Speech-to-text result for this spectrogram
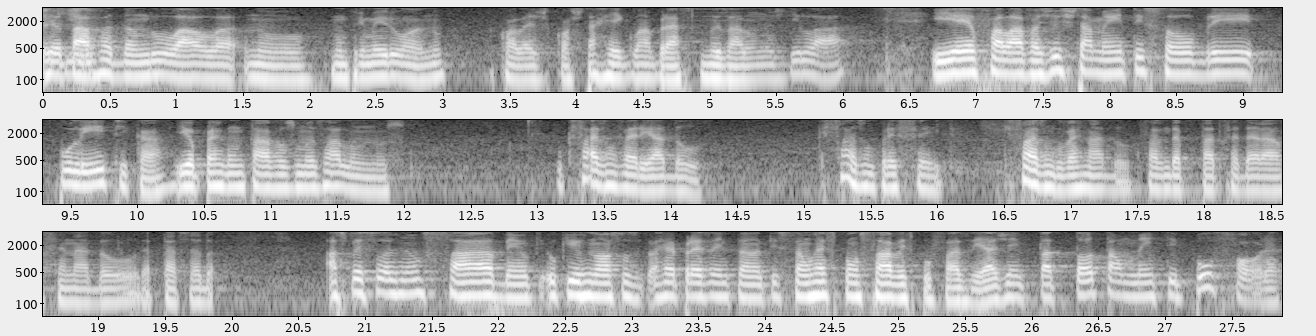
pode eu aquilo. estava dando aula no, no primeiro ano, no Colégio Costa Rego, um abraço para meus alunos de lá. E eu falava justamente sobre política e eu perguntava aos meus alunos: o que faz um vereador? O que faz um prefeito? O que faz um governador? O que faz um deputado federal, senador, deputado estadual? As pessoas não sabem o que, o que os nossos representantes são responsáveis por fazer. A gente está totalmente por fora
